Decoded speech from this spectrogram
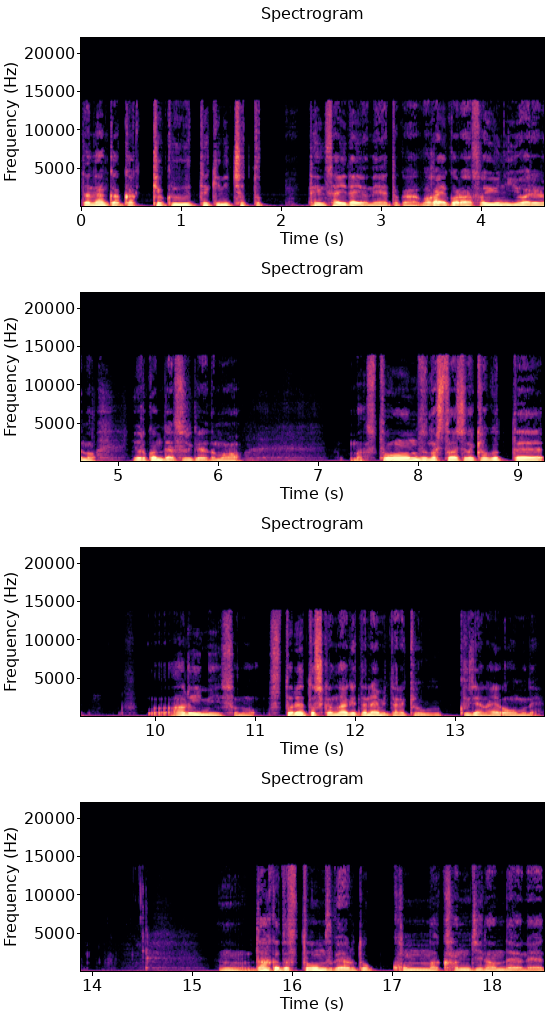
だなんか楽曲的にちょっと天才だよねとか若い頃はそういう風に言われるの喜んだりするけれどもまあストーンズの人たちの曲ってある意味そのストレートしか投げてないみたいな曲じゃない？おおむね。うん、だけどストーンズがやるとこんな感じなんだよねっ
